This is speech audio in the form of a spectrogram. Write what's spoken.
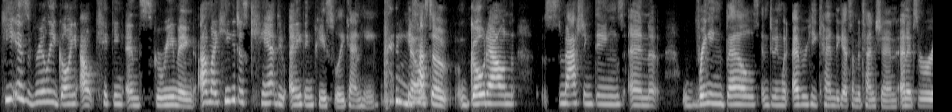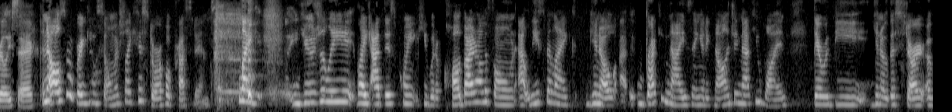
he is really going out kicking and screaming. I'm like he just can't do anything peacefully can he? No. he just has to go down smashing things and ringing bells and doing whatever he can to get some attention and it's really sick. And also breaking so much like historical precedent like usually like at this point he would have called biden on the phone at least been like you know uh, recognizing and acknowledging that he won there would be you know the start of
